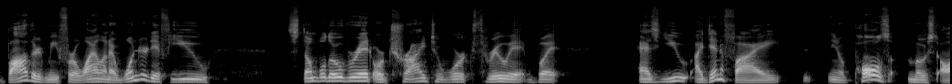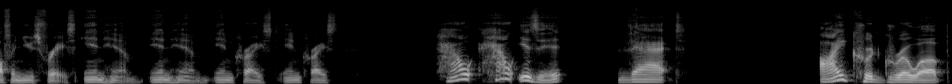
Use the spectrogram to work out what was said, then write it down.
bothered me for a while, and I wondered if you stumbled over it or tried to work through it. But as you identify, you know, Paul's most often used phrase in him, in him, in Christ, in Christ. How how is it that I could grow up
